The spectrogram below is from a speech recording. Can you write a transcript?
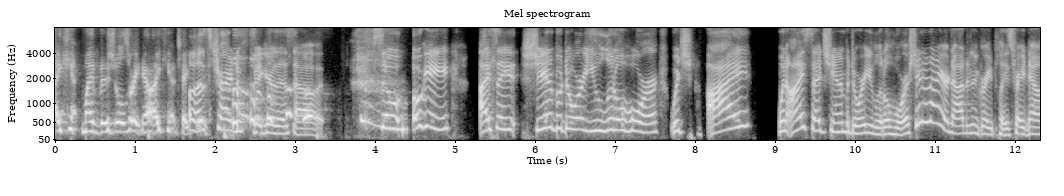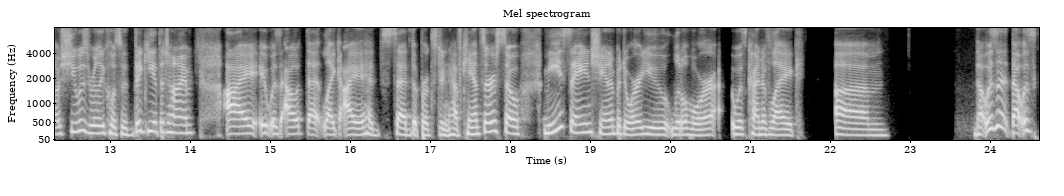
I can't. My visuals right now. I can't take. Let's try to figure this out. So okay, I say Shannon Beador, you little whore, which I when I said Shannon Beador, you little whore, Shannon and I are not in a great place right now. She was really close with Vicky at the time. I it was out that like I had said that Brooks didn't have cancer. So me saying Shannon Beador, you little whore, was kind of like um that was it. That was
